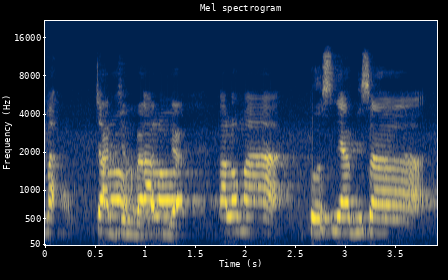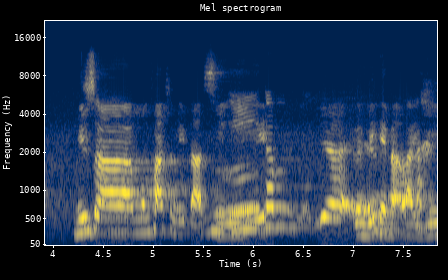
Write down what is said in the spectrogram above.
mak kalau nggak? kalau mak bosnya bisa bisa memfasilitasi Mm, kan ya lebih enak lagi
